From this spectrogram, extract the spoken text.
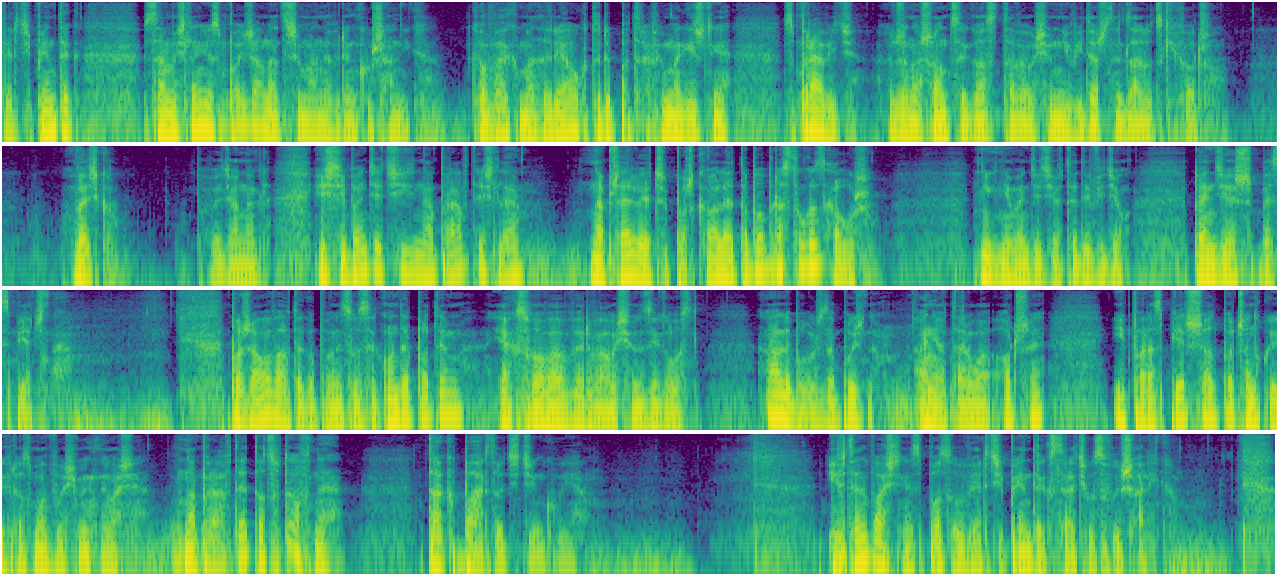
Wierci Piętek w zamyśleniu spojrzał na trzymany w ręku szanik. Kawałek materiału, który potrafił magicznie sprawić, że noszący go stawał się niewidoczny dla ludzkich oczu. Weź go, powiedział nagle. Jeśli będzie ci naprawdę źle, na przerwie czy po szkole, to po prostu go załóż. Nikt nie będzie cię wtedy widział. Będziesz bezpieczna. Pożałował tego pomysłu sekundę po tym, jak słowa wyrwały się z jego ust. Ale było już za późno. Ania otarła oczy i po raz pierwszy od początku ich rozmowy uśmiechnęła się. Naprawdę? To cudowne. Tak bardzo ci dziękuję. I w ten właśnie sposób wierci piętek stracił swój szalik.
